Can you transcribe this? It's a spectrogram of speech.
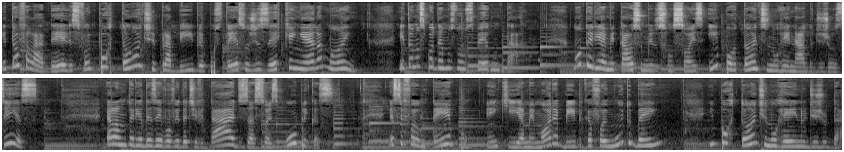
Então, falar deles foi importante para a Bíblia, para os textos, dizer quem era a mãe. Então, nós podemos nos perguntar: não teria Amital assumido funções importantes no reinado de Josias? Ela não teria desenvolvido atividades, ações públicas? Esse foi um tempo em que a memória bíblica foi muito bem importante no reino de Judá,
